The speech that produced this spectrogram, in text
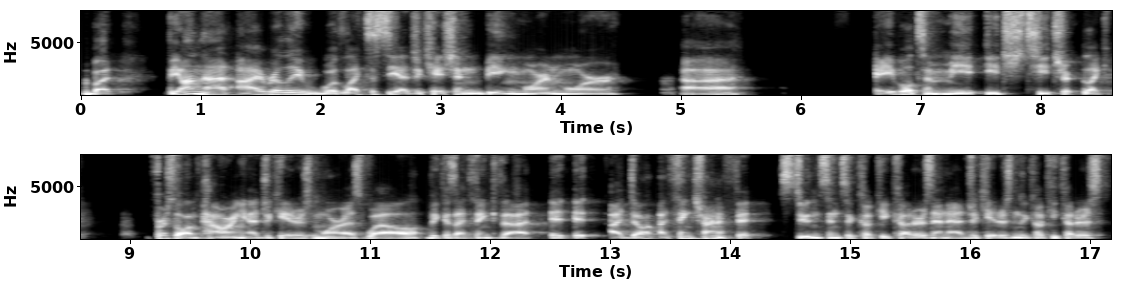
but beyond that, I really would like to see education being more and more uh, able to meet each teacher, like first of all, empowering educators more as well, because I think that it, it, I don't, I think trying to fit students into cookie cutters and educators into cookie cutters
